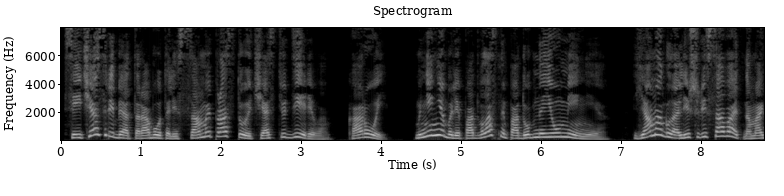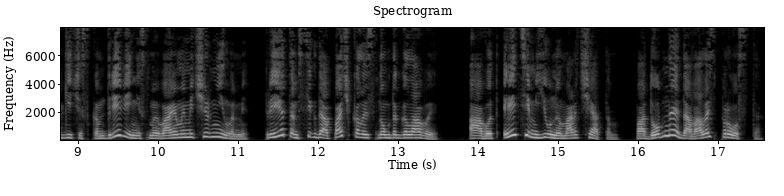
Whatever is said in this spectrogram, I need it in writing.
Сейчас ребята работали с самой простой частью дерева – корой. Мне не были подвластны подобные умения. Я могла лишь рисовать на магическом древе несмываемыми чернилами, при этом всегда пачкалась с ног до головы. А вот этим юным арчатам подобное давалось просто.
